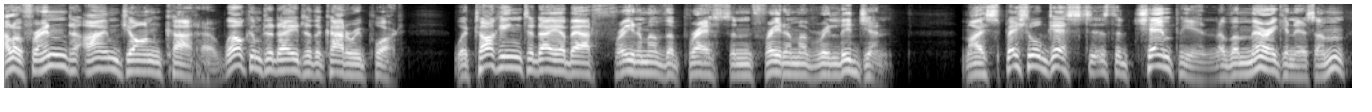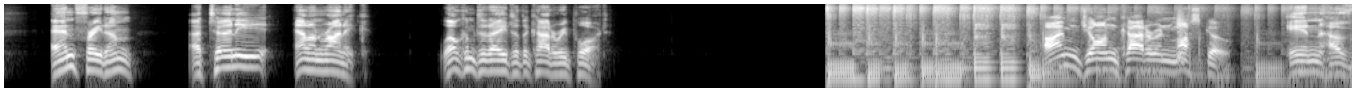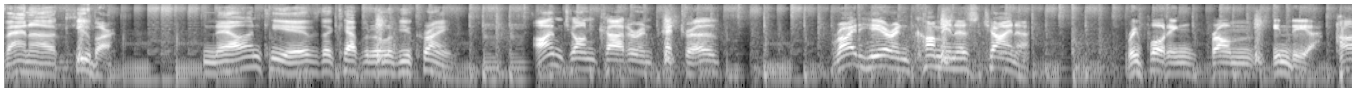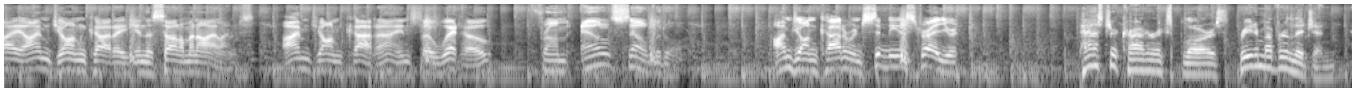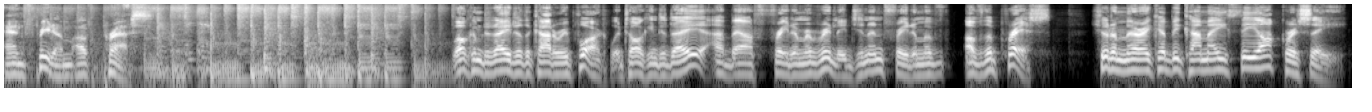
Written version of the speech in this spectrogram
Hello, friend. I'm John Carter. Welcome today to the Carter Report. We're talking today about freedom of the press and freedom of religion. My special guest is the champion of Americanism and freedom, attorney Alan Reinach. Welcome today to the Carter Report. I'm John Carter in Moscow, in Havana, Cuba. Now in Kiev, the capital of Ukraine. I'm John Carter in Petra, right here in communist China, reporting from India. Hi, I'm John Carter in the Solomon Islands. I'm John Carter in Soweto from El Salvador. I'm John Carter in Sydney, Australia. Pastor Carter explores freedom of religion and freedom of press. Welcome today to the Carter Report. We're talking today about freedom of religion and freedom of, of the press. Should America become a theocracy?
